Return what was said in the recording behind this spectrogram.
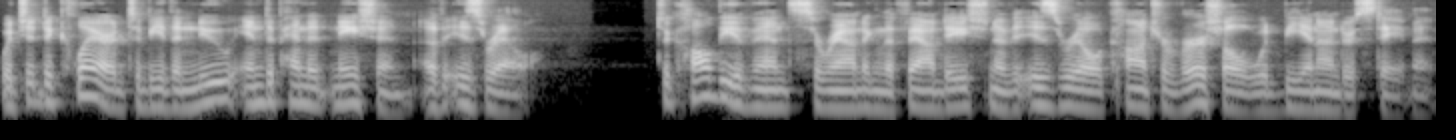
which it declared to be the new independent nation of Israel. To call the events surrounding the foundation of Israel controversial would be an understatement.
